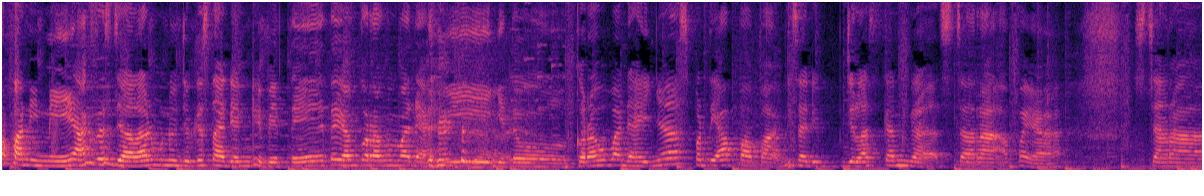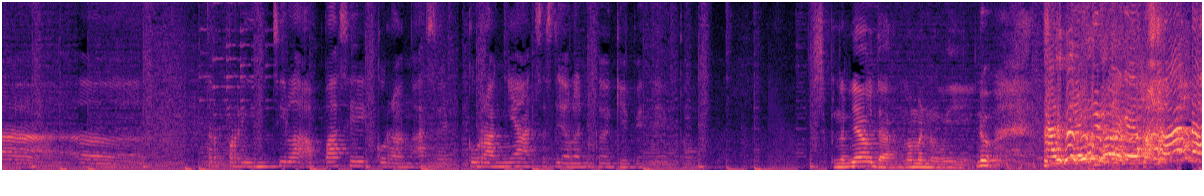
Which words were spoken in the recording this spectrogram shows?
Alvan ini akses jalan menuju ke stadion GBT itu yang kurang memadai gitu. Kurang memadahinya seperti apa Pak? Bisa dijelaskan nggak secara apa ya? Secara eh, terperinci lah apa sih kurang akses kurangnya akses jalan ke GBT itu? Sebenarnya udah memenuhi Duh, Anda ini bagaimana?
